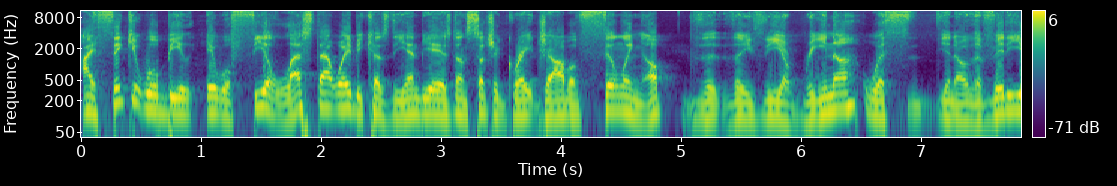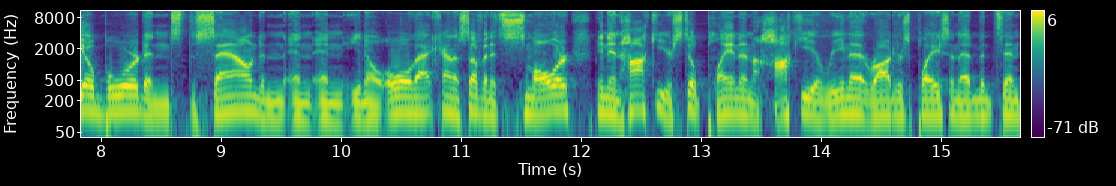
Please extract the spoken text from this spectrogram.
I think it will be it will feel less that way because the NBA has done such a great job of filling up the, the, the arena with you know the video board and the sound and, and and you know all that kind of stuff and it's smaller. I mean in hockey you're still playing in a hockey arena at Rogers Place in Edmonton,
